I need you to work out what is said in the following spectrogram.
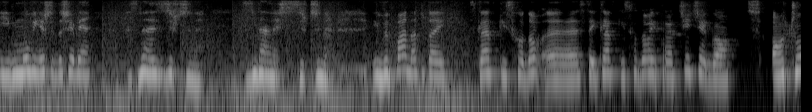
i mówi jeszcze do siebie znaleźć dziewczynę, znaleźć dziewczynę. I wypada tutaj z klatki z tej klatki schodowej, tracicie go z oczu,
